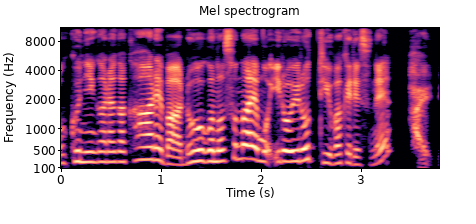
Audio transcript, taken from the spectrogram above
お国柄が変われば老後の備えもいろいろっていうわけですね。はい。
